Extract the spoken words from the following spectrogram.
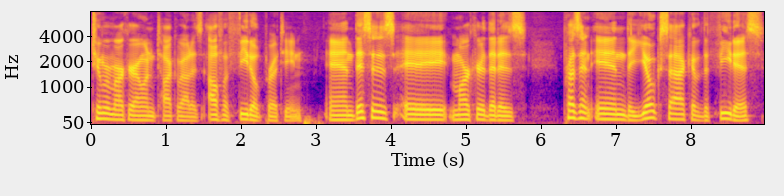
tumor marker I want to talk about is alpha fetoprotein. And this is a marker that is present in the yolk sac of the fetus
